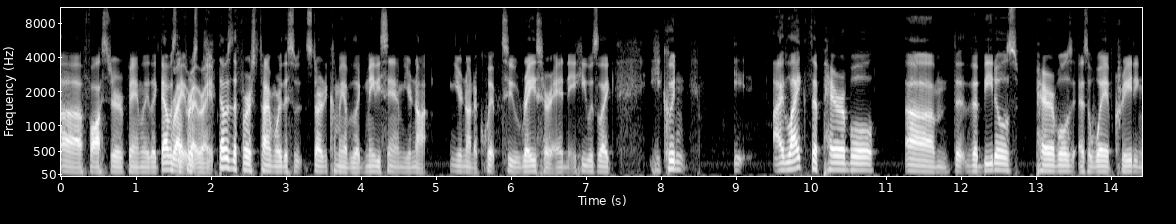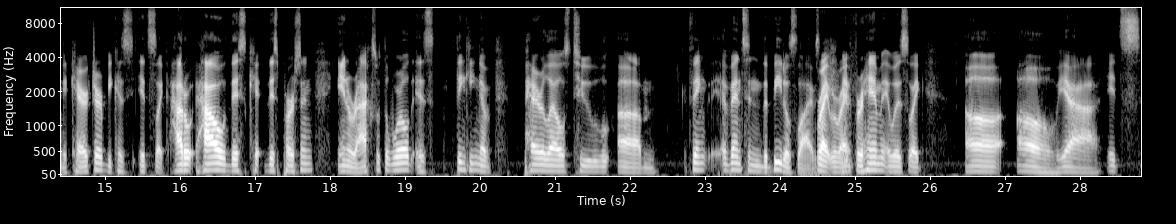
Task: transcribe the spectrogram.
uh foster family like that was Right, the right, first right. that was the first time where this started coming up like maybe Sam you're not you're not equipped to raise her and he was like he couldn't he- I like the parable um the the Beatles parables as a way of creating a character because it's like how do how this this person interacts with the world is thinking of parallels to um thing events in the Beatles lives right, right, right. and for him it was like uh oh yeah it's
